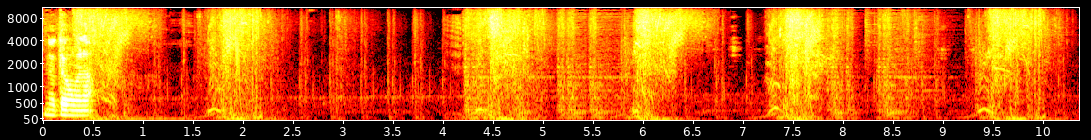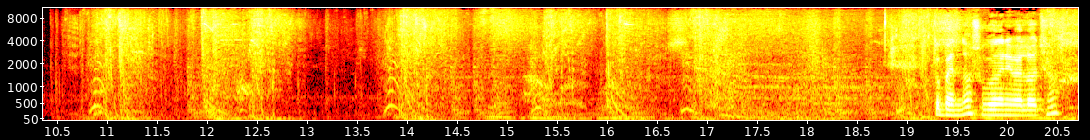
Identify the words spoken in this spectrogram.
No tengo mana. Estupendo, subo de nivel 8.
